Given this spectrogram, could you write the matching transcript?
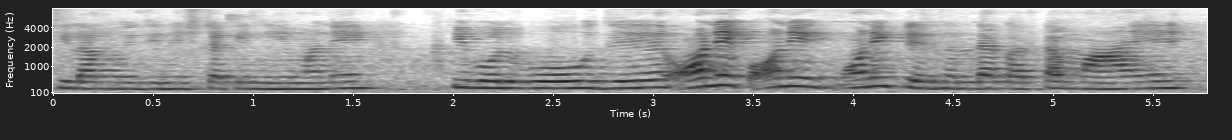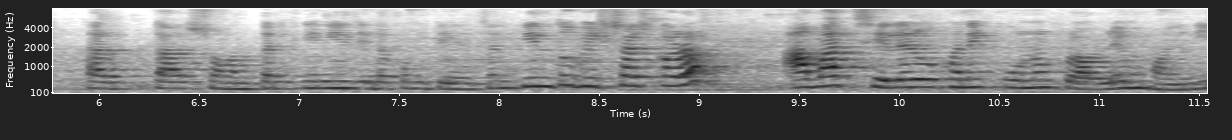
ছিলাম ওই জিনিসটাকে নিয়ে। মানে কি বলব যে অনেক অনেক অনেক টেনশন দেখো, একটা মায়ের তার তার সন্তানকে নিয়ে যেরকম টেনশন কিন্তু বিশ্বাস করো, আমার ছেলের ওখানে কোনো প্রবলেম হয়নি।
